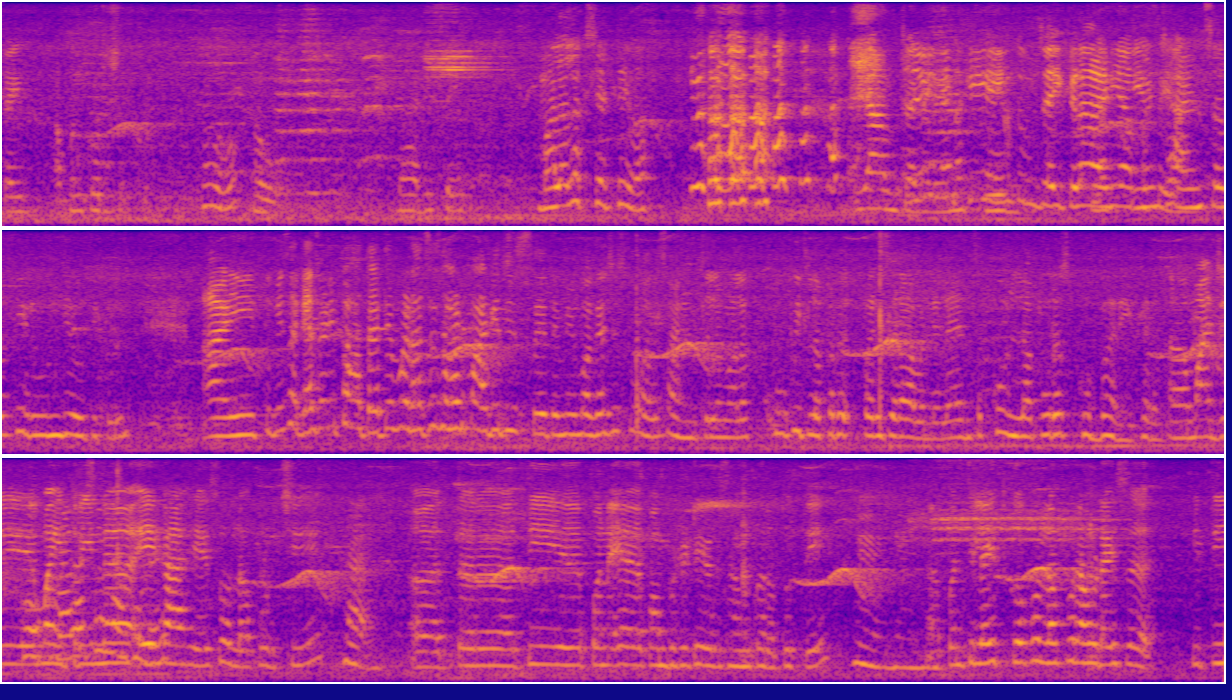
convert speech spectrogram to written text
टाईप आपण करू शकतो. हो? हो. भारी सेफ. मला लक्षात ठेवा. या आमच्याकडे नक्की नक्की. येईल तुमच्या इकडं आणि आपण. छानसं फिरून घेऊ तिकडून. आणि तुम्ही सगळ्याजणी पाहताय ते वडाचं झाड मागे दिसतंय. ते मी मगाशीच तुम्हाला सांगितलं मला खूप इथला पर- परिसर आवडलेला आहे. यांचं कोल्हापूरच खूप भारी खरं माझी मैत्रीण? एक आहे. सोलापूरची. हां. तर ती पण कॉम्पिटेटिव्ह एक्झाम करत होती. पण तिला इतकं कोल्हापूर आवडायचं की ती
